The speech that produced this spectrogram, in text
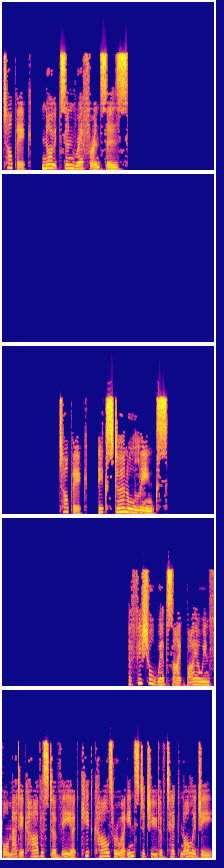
Topic: Notes and references. Topic: External links. Official website Bioinformatic Harvester V at KIT Karlsruhe Institute of Technology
